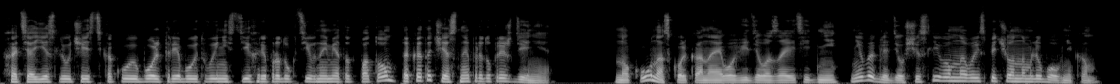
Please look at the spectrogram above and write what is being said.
Хотя если учесть, какую боль требует вынести их репродуктивный метод потом, так это честное предупреждение. Но Ку, насколько она его видела за эти дни, не выглядел счастливым новоиспеченным любовником.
